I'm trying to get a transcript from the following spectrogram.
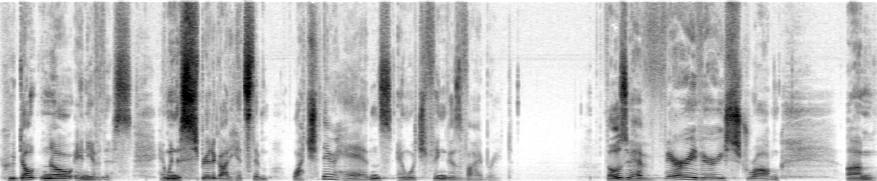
who don't know any of this. And when the Spirit of God hits them, Watch their hands and which fingers vibrate. Those who have very, very strong um,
